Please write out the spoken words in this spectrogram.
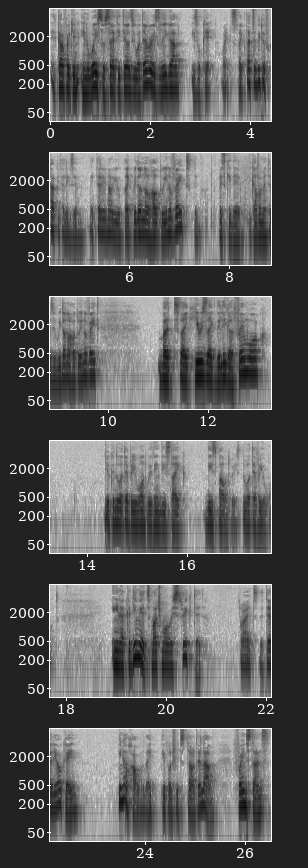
Kind of like in, in a way, society tells you whatever is legal is okay, right? It's like that's a bit of capitalism. They tell you, no, you like we don't know how to innovate. The, basically, the, the government tells you we don't know how to innovate. But like here is like the legal framework. You can do whatever you want within these like these boundaries. Do whatever you want. In academia, it's much more restricted, right? They tell you, okay, we know how like people should start a lab. For instance,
